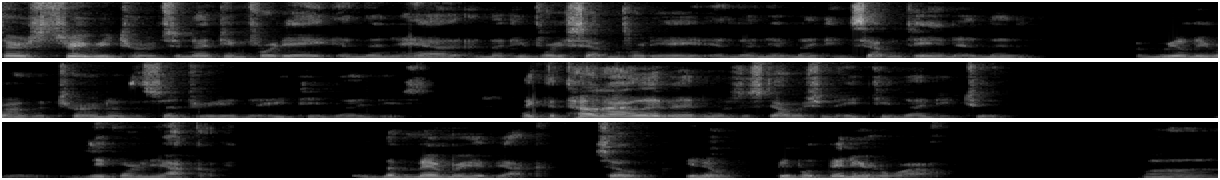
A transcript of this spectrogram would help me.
there's three returns in 1948, and then you had 1947, 48, and then you have 1917, and then really around the turn of the century in the 1890s. Like the town I live in was established in 1892. Zikron Yaakov, the memory of Yaakov. So, you know, people have been here a while. Uh,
